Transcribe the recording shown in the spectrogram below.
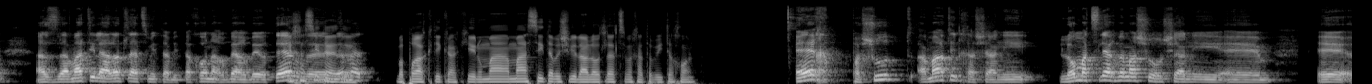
אז למדתי להעלות לעצמי את הביטחון הרבה הרבה יותר. איך עשית את זה בפרקטיקה? כאילו, מה, מה עשית בשביל להעלות לעצמך את הביטחון? איך? פשוט אמרתי לך שאני לא מצליח במשהו, או שאני אה, אה,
